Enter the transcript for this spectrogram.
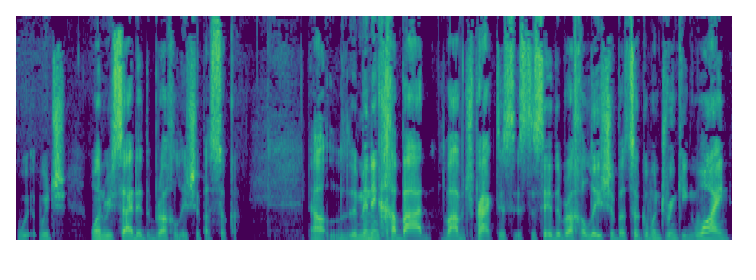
which one recited the bracha leisha sukkah. Now, the meaning Chabad, the practice, is to say the bracha leisha sukkah when drinking wine,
